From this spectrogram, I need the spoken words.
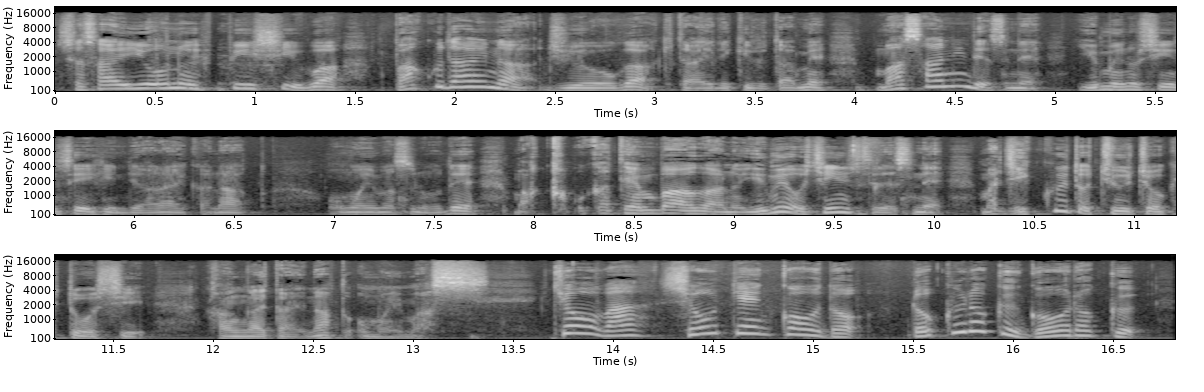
車載用の FPC は莫大な需要が期待できるためまさにですね夢の新製品ではないかなと思いますので、まあ、株価テンバーガーの夢を信じてですね、まあ、じっくりと中長期投資考えたいなと思います。今日は証券コード6656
